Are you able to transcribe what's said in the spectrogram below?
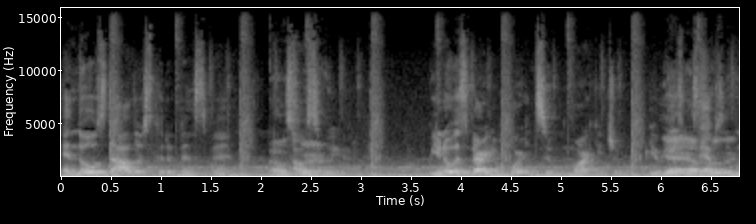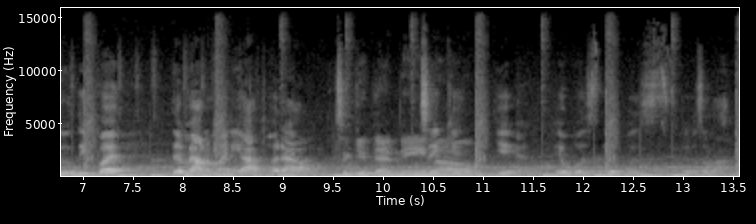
And those dollars could have been spent Elsewhere. elsewhere. You know, it's very important to market your, your Yeah, business, absolutely. absolutely. But the amount of money I put out To get that name to out. get, yeah, it was, it was, it was a lot.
